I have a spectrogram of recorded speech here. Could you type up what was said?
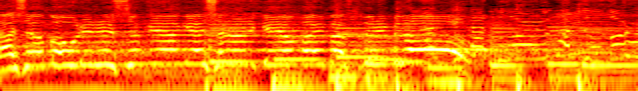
다시 한번 우리를 승리하게 하신 하나님께 영광의 박수 드립니다.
